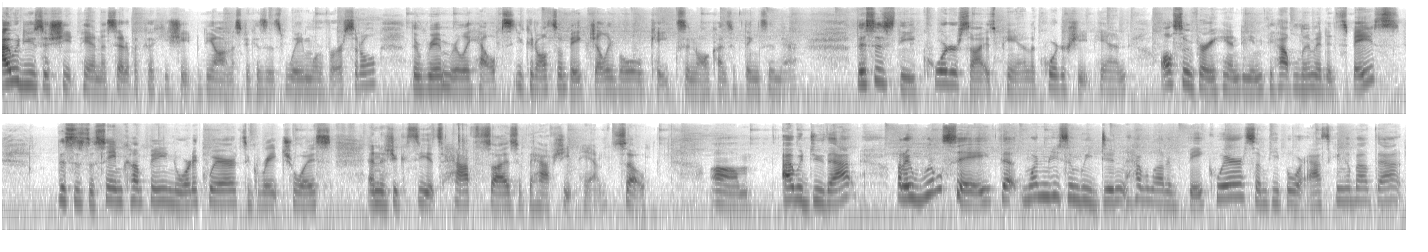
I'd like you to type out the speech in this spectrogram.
I would use a sheet pan instead of a cookie sheet, to be honest, because it's way more versatile. The rim really helps. You can also bake jelly roll cakes and all kinds of things in there. This is the quarter size pan, the quarter sheet pan, also very handy. And if you have limited space, this is the same company, Nordic Ware. It's a great choice. And as you can see, it's half the size of the half sheet pan. So um, I would do that. But I will say that one reason we didn't have a lot of bakeware, some people were asking about that,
